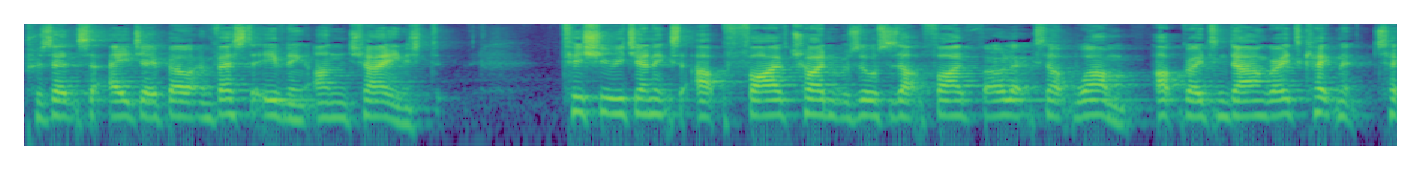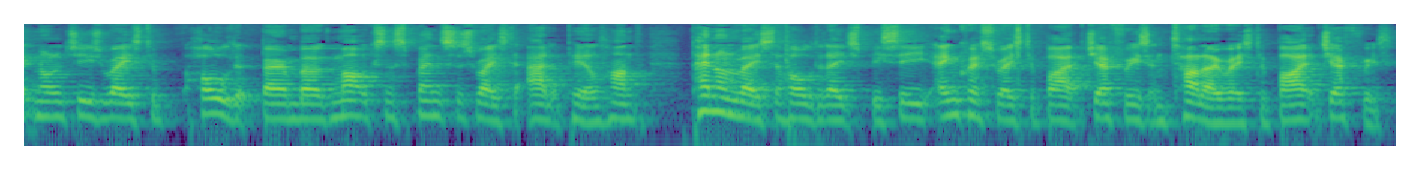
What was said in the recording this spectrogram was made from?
presents at AJ Bell Investor Evening unchanged. Tissue Regenix up five, Trident Resources up five, Volex up one. Upgrades and downgrades, Cakenet Technologies raised to hold at Berenberg, Marks and Spencer's raised to add at Peel Hunt, Pennon raised to hold at HSBC, Enquest raised to buy at Jefferies, and Tullow raised to buy at Jefferies.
